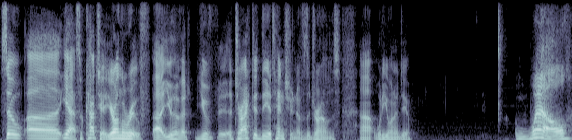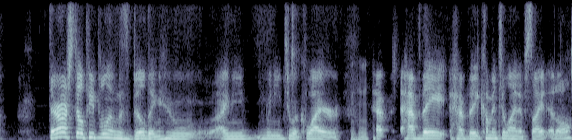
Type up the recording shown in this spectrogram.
So, uh, yeah. So, Katya, you're on the roof. Uh, you have you've attracted the attention of the drones. Uh, what do you want to do? Well, there are still people in this building who I need we need to acquire. hmm Have have they have they come into line of sight at all?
